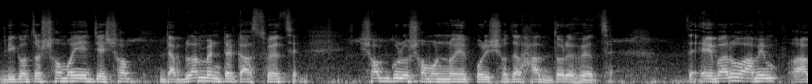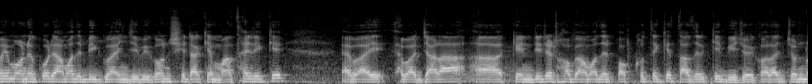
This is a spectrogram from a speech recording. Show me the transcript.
বিগত সময়ে যেসব ডেভেলপমেন্টের কাজ হয়েছে, সবগুলো সমন্বয়ের পরিষদের হাত ধরে হয়েছে। তো এবারও আমি আমি মনে করি আমাদের বিজ্ঞ আইনজীবীগণ সেটাকে মাথায় রেখে এবার এবার যারা ক্যান্ডিডেট হবে আমাদের পক্ষ থেকে, তাদেরকে বিজয় করার জন্য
